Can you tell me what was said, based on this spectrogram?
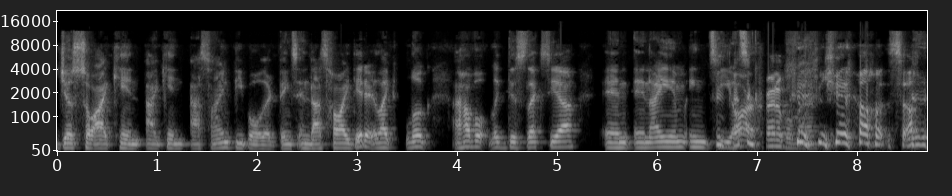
just so I can I can assign people other things and that's how I did it. Like, look, I have like dyslexia and and I am in TR. that's incredible, man. you know, so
